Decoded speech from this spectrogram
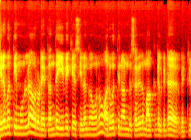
இருபத்தி மூணில் அவருடைய தந்தை ஈவி கே இளங்கவனும் அறுபத்தி நான்கு சதவீதம் வாக்குகள் கிட்ட வெற்றி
